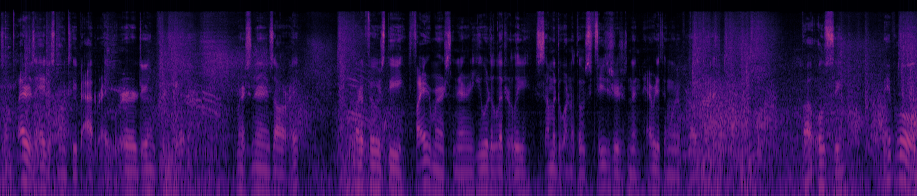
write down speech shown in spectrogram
Some players A just not too bad, right? We're doing pretty good. Mercenary is alright. What if it was the fire mercenary? He would have literally summoned one of those fissures and then everything would have probably died. But we'll see. Maybe we'll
